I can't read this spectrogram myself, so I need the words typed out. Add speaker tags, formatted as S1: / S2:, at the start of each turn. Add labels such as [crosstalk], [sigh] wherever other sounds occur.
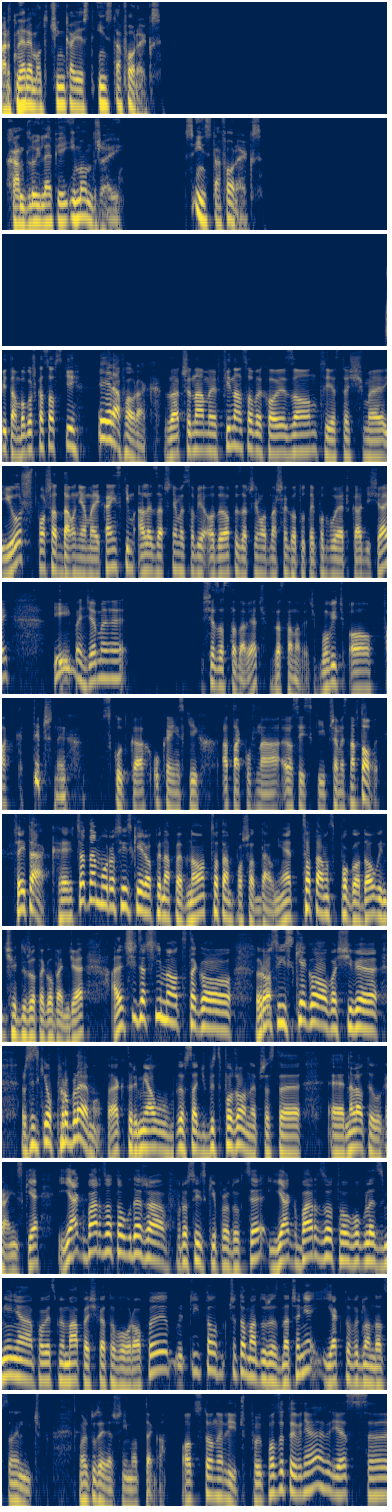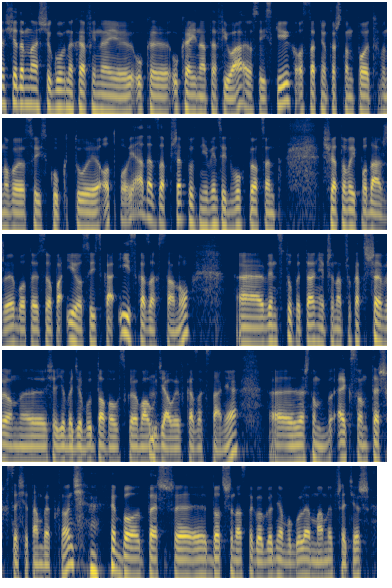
S1: Partnerem odcinka jest InstaForex. Handluj lepiej i mądrzej. Z InstaForex.
S2: Witam, Bogusz Kasowski.
S3: I Rafał Rak.
S2: Zaczynamy finansowy horyzont. Jesteśmy już w shutdownie amerykańskim, ale zaczniemy sobie od Europy, zaczniemy od naszego tutaj podwójeczka dzisiaj i będziemy się zastanawiać, zastanawiać, mówić o faktycznych skutkach ukraińskich ataków na rosyjski przemysł naftowy.
S3: Czyli tak, co tam u rosyjskiej ropy na pewno, co tam po shutdownie, co tam z pogodą, więc dzisiaj dużo tego będzie. Ale czyli zacznijmy od tego rosyjskiego, właściwie rosyjskiego problemu, tak, który miał zostać wytworzony przez te e, naloty ukraińskie. Jak bardzo to uderza w rosyjskie produkcje, jak bardzo to w ogóle zmienia, powiedzmy, mapę światową ropy, czy to, czy to ma duże znaczenie i jak to wygląda od strony liczb. Może tutaj zacznijmy od tego.
S2: Od strony liczb. Pozytywnie jest e, 17 głównych rafinerii Uk- Ukraina trafiła, rosyjskich. Ostatnio też ten port w Noworosyjsku, który odpowiada za przepływ mniej więcej 2% światowej podaży, bo to jest ropa i rosyjska, i z Kazachstanu. E, Więc tu pytanie, czy na przykład Chevron e, się nie będzie budował, skoro ma udziały w Kazachstanie. E, Zresztą Exxon też chce się tam wepchnąć, [laughs] bo też e, do 13 grudnia w ogóle mamy przecież,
